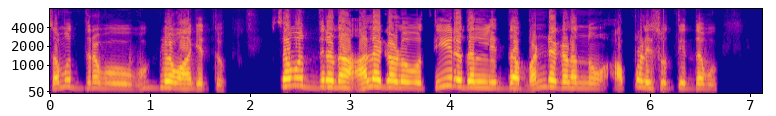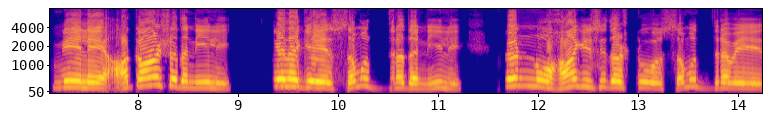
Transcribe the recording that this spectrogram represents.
ಸಮುದ್ರವು ಉಗ್ರವಾಗಿತ್ತು. ಸಮುದ್ರದ ಅಲೆಗಳು ತೀರದಲ್ಲಿದ್ದ ಬಂಡೆಗಳನ್ನು ಅಪ್ಪಳಿಸುತ್ತಿದ್ದವು. ಮೇಲೆ ಆಕಾಶದ ನೀಲಿ, ಕೆಳಗೆ ಸಮುದ್ರದ ನೀಲಿ, ಕಣ್ಣು ಹಾಗಿಸಿದಷ್ಟು ಸಮುದ್ರವೇ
